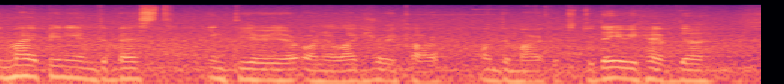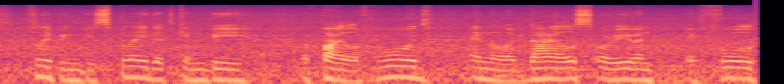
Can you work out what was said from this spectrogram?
In my opinion the best interior on a luxury car on the market. Today we have the flipping display that can be a pile of wood analog dials or even a full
